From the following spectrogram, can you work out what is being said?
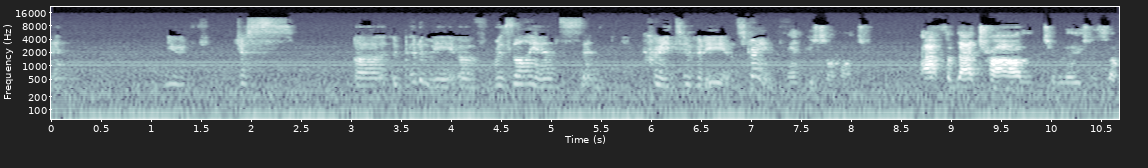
and you just uh, epitome of resilience and creativity and strength. Thank you so much. After that trial and tribulations of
